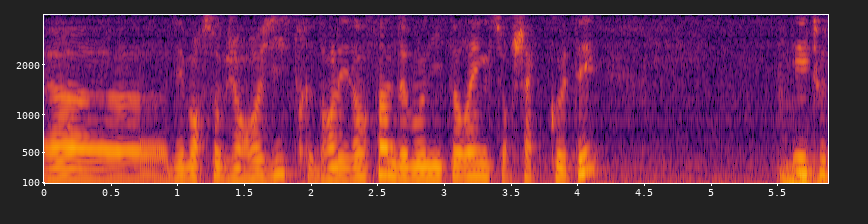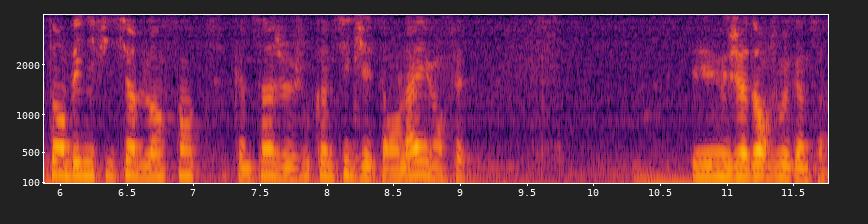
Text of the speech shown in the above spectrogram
euh, des morceaux que j'enregistre dans les enceintes de monitoring sur chaque côté et tout en bénéficiant de l'enceinte. Comme ça, je joue comme si j'étais en live en fait. Et j'adore jouer comme ça.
